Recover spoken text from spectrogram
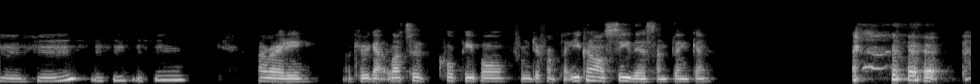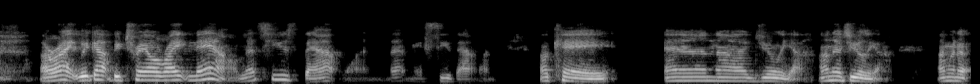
Mm-hmm, mm-hmm, mm-hmm. All righty. Okay, we got lots of cool people from different places. You can all see this, I'm thinking. all right, we got betrayal right now. Let's use that one. Let me see that one. Okay, Anna Julia, Anna Julia. I'm gonna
